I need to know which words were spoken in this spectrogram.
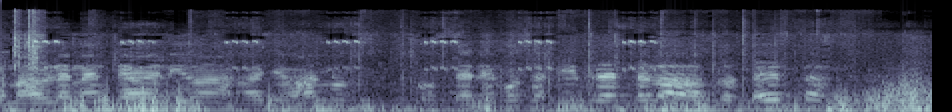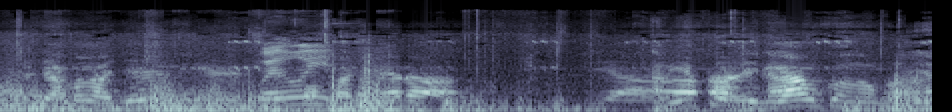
amablemente ha venido a, a llevarnos. Tenemos aquí frente a la protesta, se llama Jenny, ¿Puedo ir? compañera, a, Había a con don ya,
